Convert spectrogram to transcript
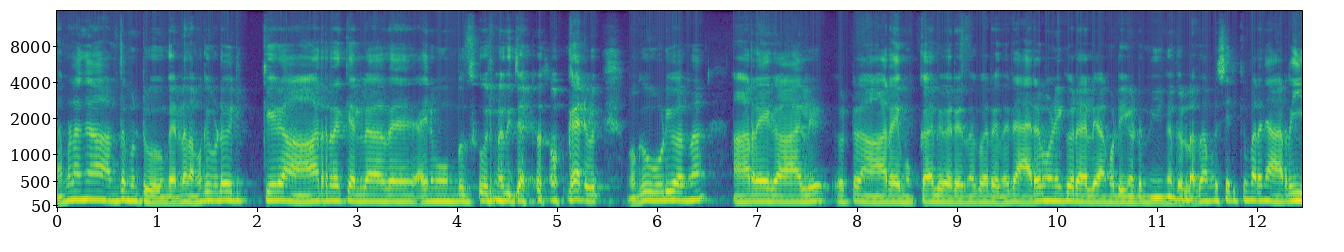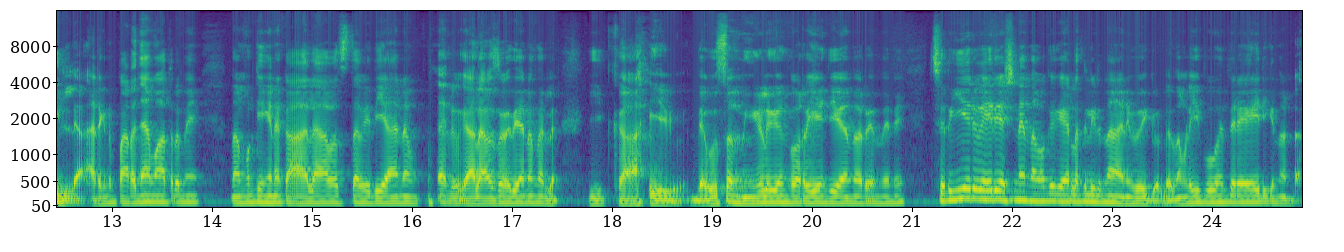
നമ്മളങ്ങ് അന്തം വിട്ടു പോകും. കാരണം നമുക്കിവിടെ ഒരിക്കലും ആറരക്കല്ലാതെ അതിന് മുമ്പ് സൂര്യൻ ഉദിച്ചാൽ നമുക്ക് അനുഭവം നമുക്ക് കൂടി വന്ന ആറേ കാൽ തൊട്ട് ആറേ മുക്കാൽ വരെ എന്നൊക്കെ പറയുന്നത് ഒരു അരമണിക്കൂറല്ലേ അങ്ങോട്ടും ഇങ്ങോട്ടും നീങ്ങത്തുള്ളൂ. അത് നമ്മൾ ശരിക്കും പറഞ്ഞാൽ അറിയില്ല. ആരെങ്കിലും പറഞ്ഞാൽ മാത്രമേ നമുക്കിങ്ങനെ കാലാവസ്ഥ വ്യതിയാനം കാലാവസ്ഥ വ്യതിയാനം എന്നല്ല ഈ കാ ദിവസം നീളുകയും കുറയുകയും ചെയ്യാന്ന് പറയുന്നതിന് ചെറിയൊരു വേരിയേഷനെ നമുക്ക് കേരളത്തിൽ ഇരുന്നാൽ അനുഭവിക്കുള്ളൂ. നമ്മൾ ഈ ഭൂമി തിരയായിരിക്കുന്നുണ്ട്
